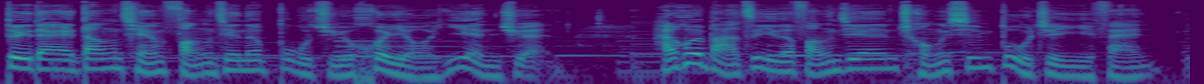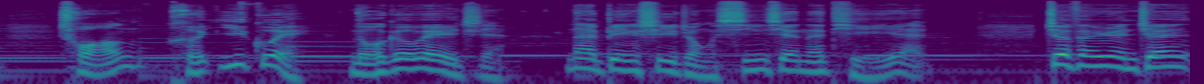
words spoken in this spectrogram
对待当前房间的布局会有厌倦。”还会把自己的房间重新布置一番，床和衣柜挪个位置，那便是一种新鲜的体验。这份认真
